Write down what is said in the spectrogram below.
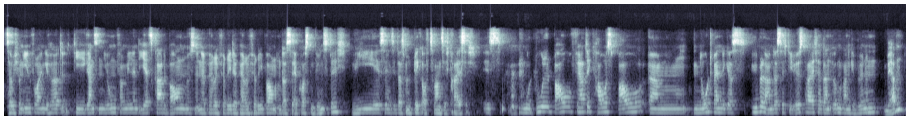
Das habe ich von Ihnen vorhin gehört. Die ganzen jungen Familien, die jetzt gerade bauen, müssen in der Peripherie der Peripherie bauen und das sehr kostengünstig. Wie sehen Sie das mit Blick auf 2030? Ist Modulbau, Fertighausbau ähm, notwendiges Übel, an das sich die Österreicher dann irgendwann gewöhnen werden?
